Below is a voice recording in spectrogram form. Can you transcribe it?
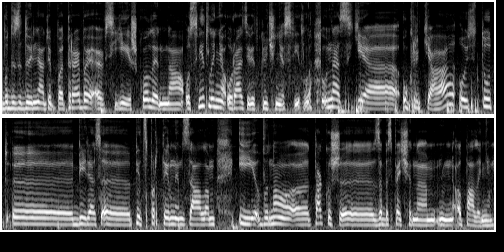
буде задовольняти потреби всієї школи на освітлення у разі відключення світла. У нас є укриття ось тут біля під спортивним залом, і воно також забезпечено опаленням.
